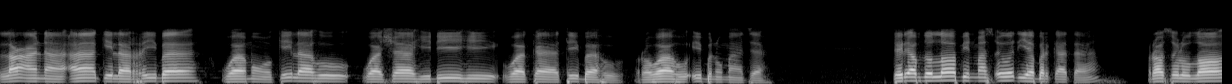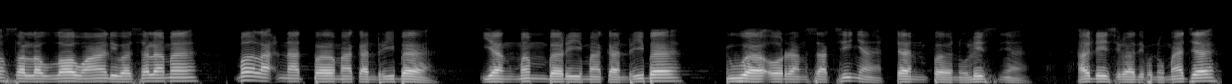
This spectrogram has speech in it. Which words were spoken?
la'ana akila riba wa mukilahu wa syahidihi wa katibahu rawahu Ibnu Majah Dari Abdullah bin Mas'ud ia berkata Rasulullah sallallahu alaihi wasallam melaknat pemakan riba yang memberi makan riba dua orang saksinya dan penulisnya Hadis riwayat Ibnu Majah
